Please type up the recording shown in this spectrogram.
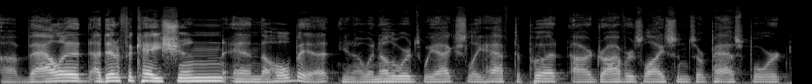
uh, valid identification and the whole bit. You know, in other words, we actually have to put our driver's license or passport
